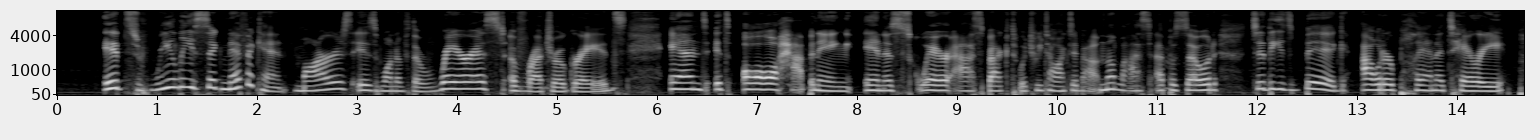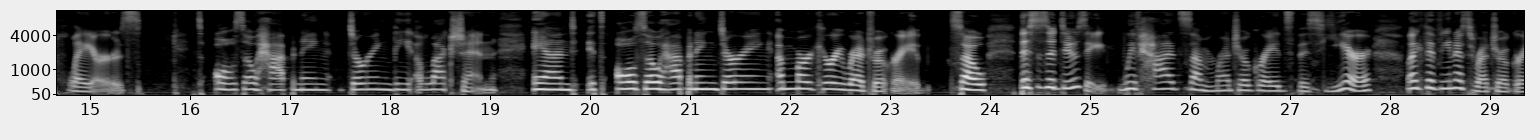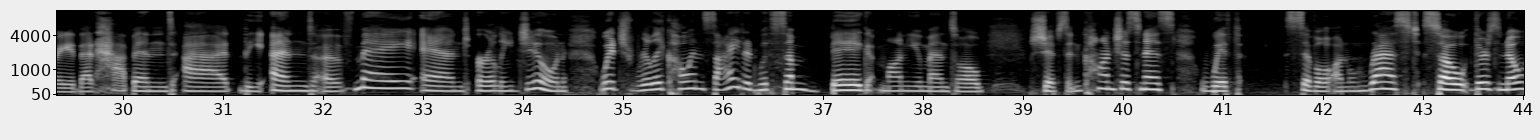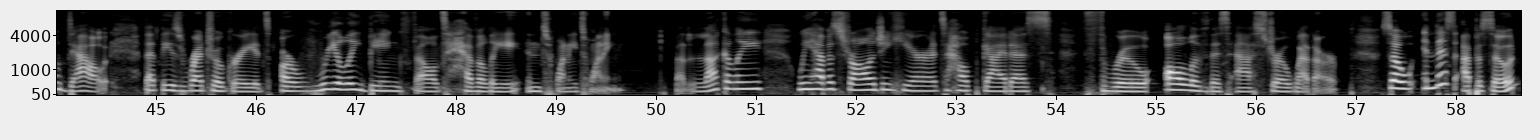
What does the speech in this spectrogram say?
It's really significant. Mars is one of the rarest of retrogrades, and it's all happening in a square aspect, which we talked about in the last episode, to these big outer planetary players. It's also happening during the election, and it's also happening during a Mercury retrograde. So, this is a doozy. We've had some retrogrades this year, like the Venus retrograde that happened at the end of May and early June, which really coincided with some big monumental shifts in consciousness with civil unrest. So, there's no doubt that these retrogrades are really being felt heavily in 2020. But luckily, we have astrology here to help guide us through all of this astro weather. So, in this episode,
